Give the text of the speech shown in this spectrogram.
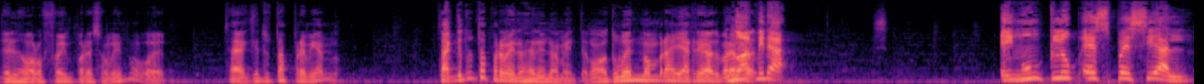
del Hall of Fame por eso mismo. Pues, o sea, ¿qué tú estás premiando? O sea, ¿qué tú estás premiando genuinamente? Cuando tú ves nombres allá arriba... No, mira, en un club especial,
